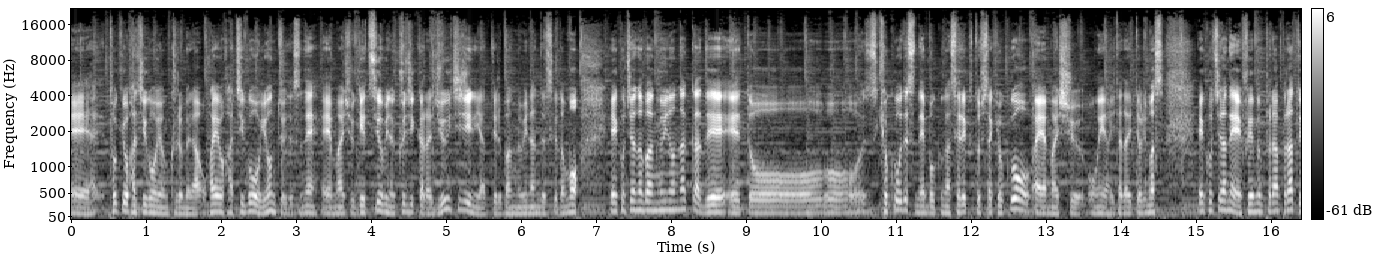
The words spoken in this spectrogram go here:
えー東京854久留米らおはよう854というですね、えー毎週月曜日の9時から11時にやっている番組なんですけども、えーこちらの番組の中で、えー、と曲をですね僕がセレクトした曲を、えー毎週オンエアいただいております、えーこちらね FM プラプラという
